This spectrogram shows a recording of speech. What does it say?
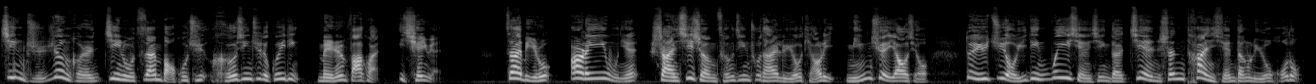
禁止任何人进入自然保护区核心区的规定，每人罚款一千元。再比如，二零一五年，陕西省曾经出台旅游条例，明确要求，对于具有一定危险性的健身、探险等旅游活动，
